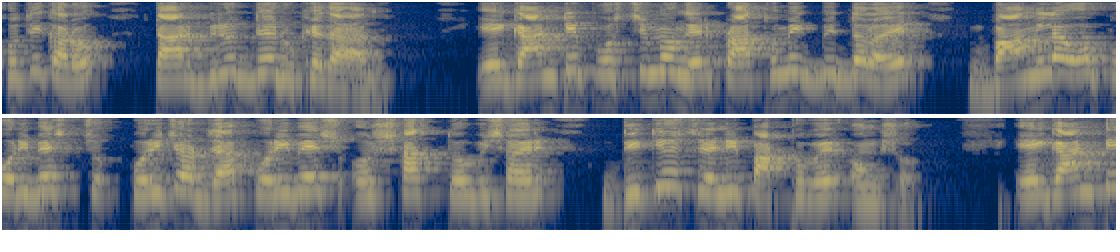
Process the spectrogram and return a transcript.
ক্ষতিকারক, তার বিরুদ্ধে রুখে দাঁড়ানো। এই গানটি পশ্চিমবঙ্গের প্রাথমিক বিদ্যালয়ের বাংলা ও পরিবেশ পরিচর্যা, পরিবেশ ও স্বাস্থ্য বিষয়ের দ্বিতীয় শ্রেণির পাঠ্য বইয়ের অংশ। এই গানটি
